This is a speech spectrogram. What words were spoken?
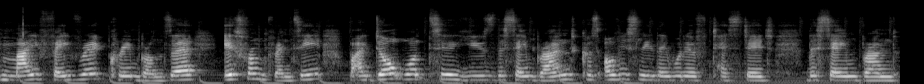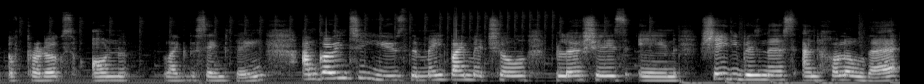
my favorite cream bronzer is from Fenty, but I don't want to use the same brand because obviously they would have tested the same brand of products on like the same thing. I'm going to use the Made by Mitchell blushes in Shady Business and Hello There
